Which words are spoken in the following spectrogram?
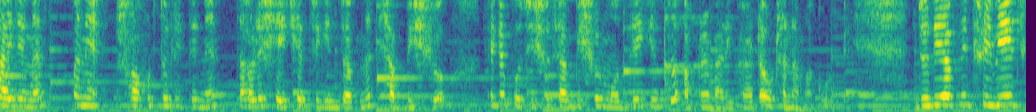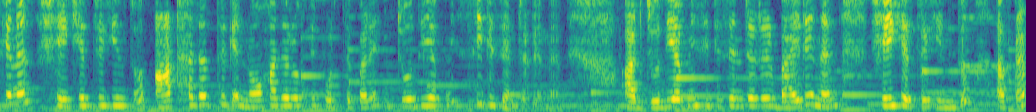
বাইরে নেন মানে শহরতলিতে নেন, তাহলে সেই ক্ষেত্রে কিন্তু আপনার ছাব্বিশশো থেকে পঁচিশশো ছাব্বিশশোর মধ্যেই কিন্তু আপনার বাড়ি ভাড়াটা ওঠানামা করবে। যদি আপনি থ্রি বিএইচকে নেন, সেই ক্ষেত্রে কিন্তু আট হাজার থেকে ন হাজার অবধি পড়তে পারে যদি আপনি সিটি সেন্টারে নেন। আর যদি আপনি সিটি সেন্টারের বাইরে নেন, সেই ক্ষেত্রে কিন্তু আপনার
